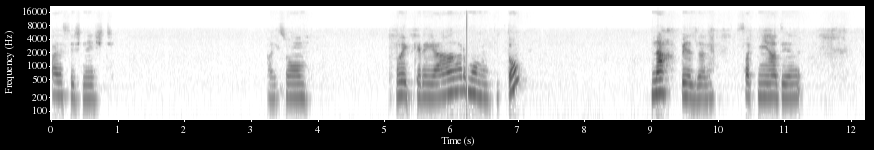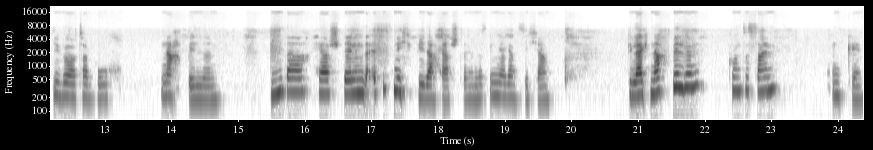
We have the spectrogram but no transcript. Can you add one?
weiß ich nicht. Also, recrear, momentito. Nachbilden, sagt mir die, die Wörterbuch. Nachbilden. Wiederherstellen, es ist nicht wiederherstellen, das bin mir ganz sicher. Vielleicht nachbilden könnte es sein. Ok.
